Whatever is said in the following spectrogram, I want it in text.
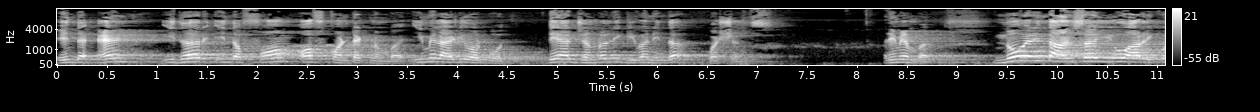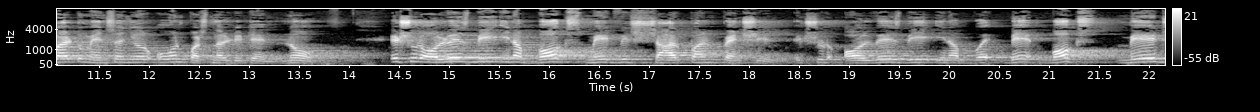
In the end either in the form of contact number email id or both they are generally given in the questions. Remember nowhere in the answer you are required to mention your own personal detail. No it should always be in a box made with sharpened pencil. It should always be in a box made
